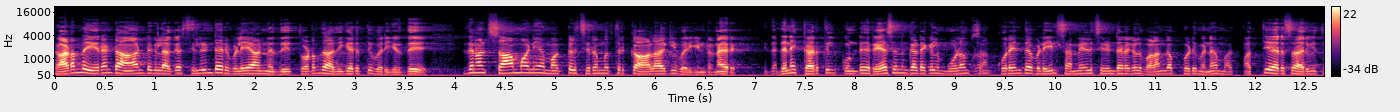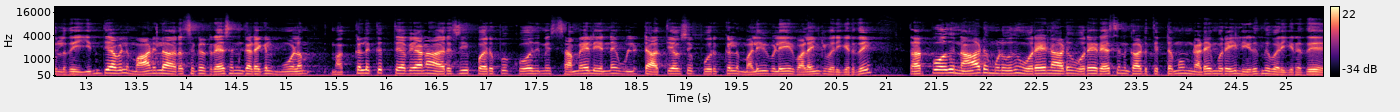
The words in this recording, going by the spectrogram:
கடந்த இரண்டு ஆண்டுகளாக சிலிண்டர் விலையானது தொடர்ந்து அதிகரித்து வருகிறது. இதனால் சாமானிய மக்கள் சிரமத்திற்கு ஆளாகி வருகின்றனர். இதனை கருத்தில் கொண்டு ரேஷன் கடைகள் மூலம் குறைந்த விலையில் சமையல் சிலிண்டர்கள் வழங்கப்படும் என மத்திய அரசு அறிவித்துள்ளது. இந்தியாவில் மாநில அரசுகள் ரேஷன் கடைகள் மூலம் மக்களுக்கு தேவையான அரிசி பருப்பு கோதுமை சமையல் எண்ணெய் உள்ளிட்ட அத்தியாவசிய பொருட்கள் மலிவு விலையில் வழங்கி வருகிறது. தற்போது நாடு முழுவதும் ஒரே நாடு ஒரே ரேஷன் கார்டு திட்டமும் நடைமுறையில் இருந்து வருகிறது.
